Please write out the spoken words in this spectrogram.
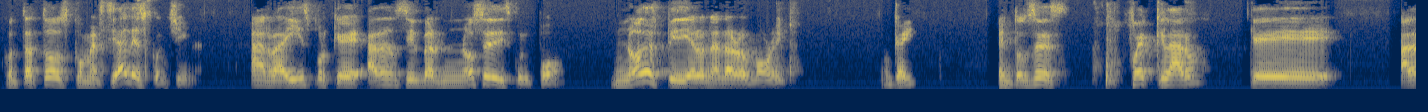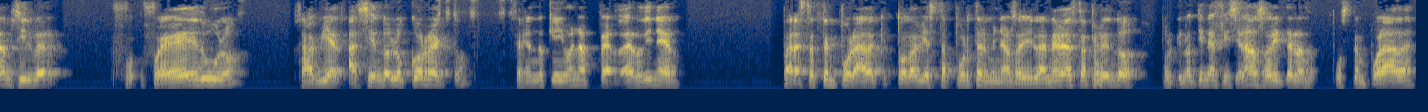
contratos comerciales con China. A raíz porque Adam Silver no se disculpó, no despidieron a Daryl Morey, ¿ok? Entonces, fue claro que Adam Silver fue, duro, sabía, haciendo lo correcto, sabiendo que iban a perder dinero para esta temporada que todavía está por terminar. O sea, y la NBA está perdiendo porque no tiene aficionados ahorita en la postemporada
